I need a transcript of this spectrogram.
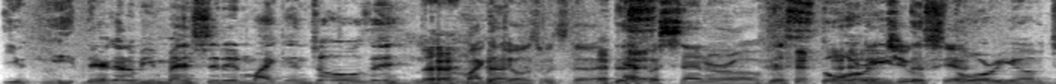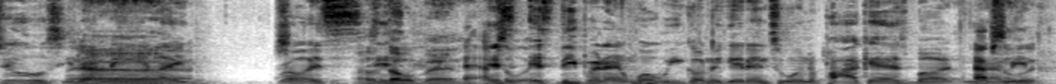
you, you, they're gonna be mentioned in Mike and Joe's Mike and Michael Jones was the, the epicenter of the story, the Juice, yeah. story of Juice. You know what I mean? Like, bro, it's That's it's, dope, man. It's, Absolutely. it's deeper than what we're gonna get into in the podcast, but you know Absolutely. what I mean.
